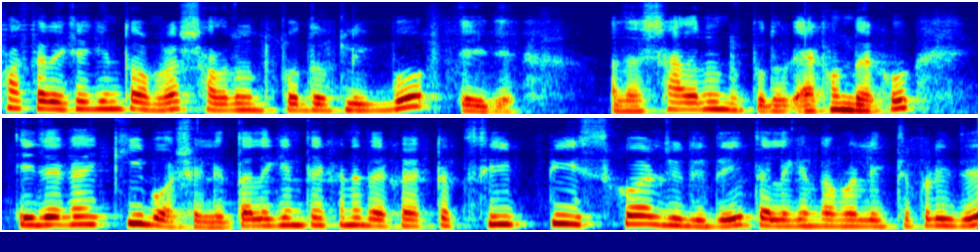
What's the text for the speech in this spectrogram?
ফাঁকা রেখে কিন্তু আমরা সাধারণ উৎপাদক লিখব। এই যে আচ্ছা সাধারণ উৎপাদক। এখন দেখো এই জায়গায় কি বসাইলে? তাহলে কিন্তু এখানে দেখো একটা থ্রি পি স্কোয়ার যদি দিই, তাহলে কিন্তু আমরা লিখতে পারি যে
